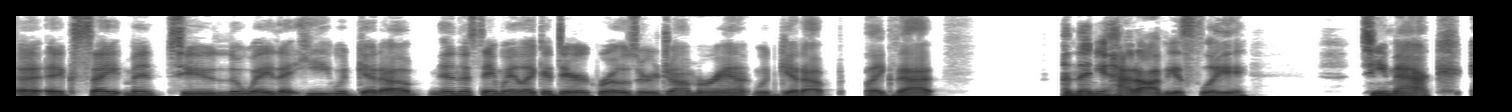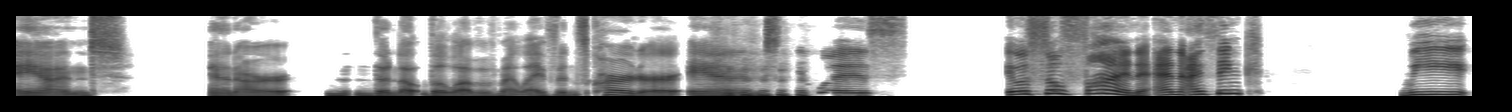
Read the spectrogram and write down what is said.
uh, excitement to the way that he would get up in the same way like a Derrick Rose or John Morant would get up like that. And then you had obviously T Mac and and our the the love of my life, Vince Carter, and it was it was so fun, and I think we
